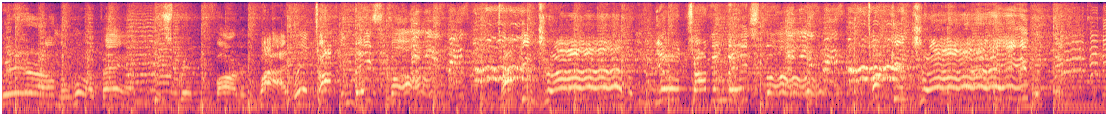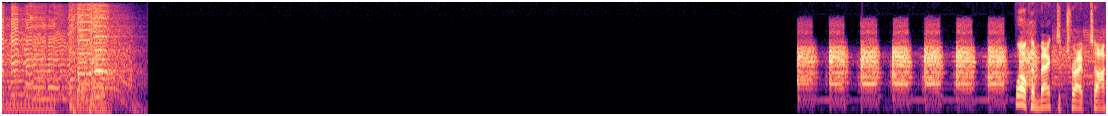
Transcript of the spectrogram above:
We're on the warpath. It's spreading far and wide. Welcome back to Tribe Talk,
